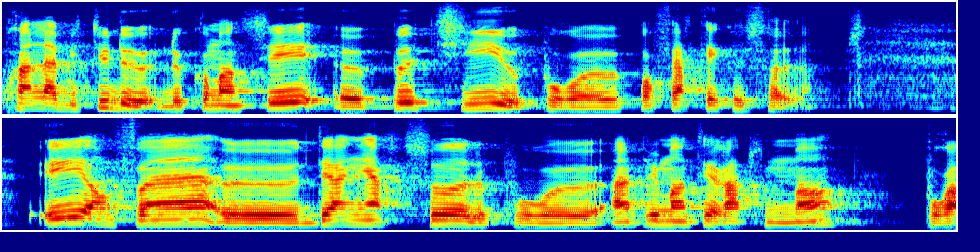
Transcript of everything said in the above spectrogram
prendre l'habitude de, commencer euh, petit pour, pour faire quelque chose. Et enfin, dernière chose pour implémenter rapidement, pour,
